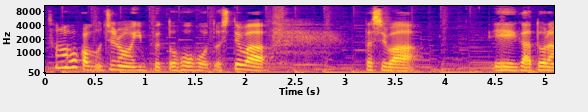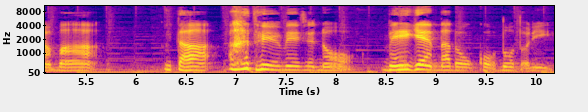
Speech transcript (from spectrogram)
その他もちろんインプット方法としては、私は映画、ドラマ、歌 という名人の名言などをこうノートに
